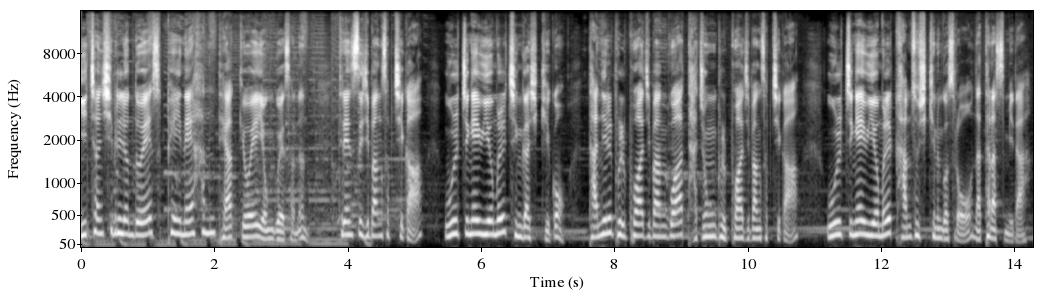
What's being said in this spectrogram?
2011년도에 스페인의 한 대학교의 연구에서는 트랜스 지방 섭취가 우울증의 위험을 증가시키고 단일 불포화 지방과 다중 불포화 지방 섭취가 우울증의 위험을 감소시키는 것으로 나타났습니다.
